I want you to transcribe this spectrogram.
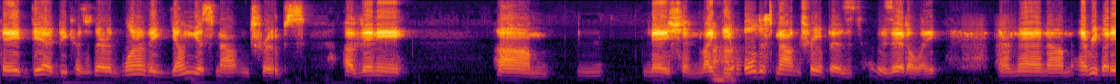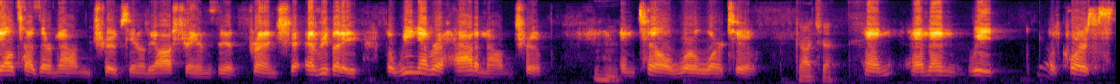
they did because they're one of the youngest mountain troops of any um, nation. Like Uh-huh. the oldest mountain troop is is Italy, and then um, everybody else has their mountain troops. You know, the Austrians, the French, everybody. But we never had a mountain troop Mhm. until World War II Gotcha. and and then we of course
